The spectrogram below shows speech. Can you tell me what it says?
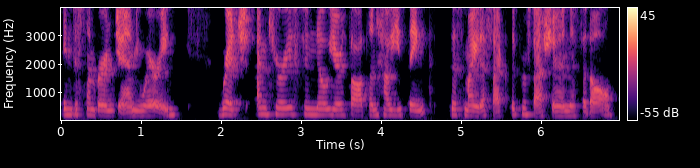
in December and January. Rich, I'm curious to know your thoughts on how you think this might affect the profession, if at all.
